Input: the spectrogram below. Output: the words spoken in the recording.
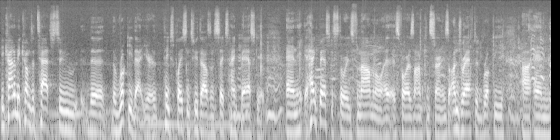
he kind of becomes attached to the, the rookie that year. It takes place in 2006, Hank mm -hmm. Baskett. Mm -hmm. And Hank Baskett's story is phenomenal as far as I'm concerned. He's an undrafted rookie, uh, and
